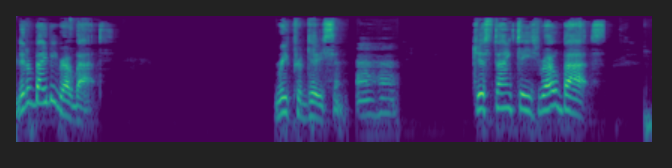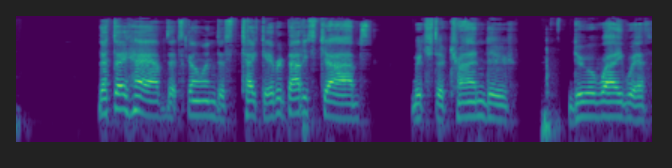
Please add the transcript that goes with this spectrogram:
little baby robots reproducing. Uh-huh. Just think these robots that they have that's going to take everybody's jobs, which they're trying to do away with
